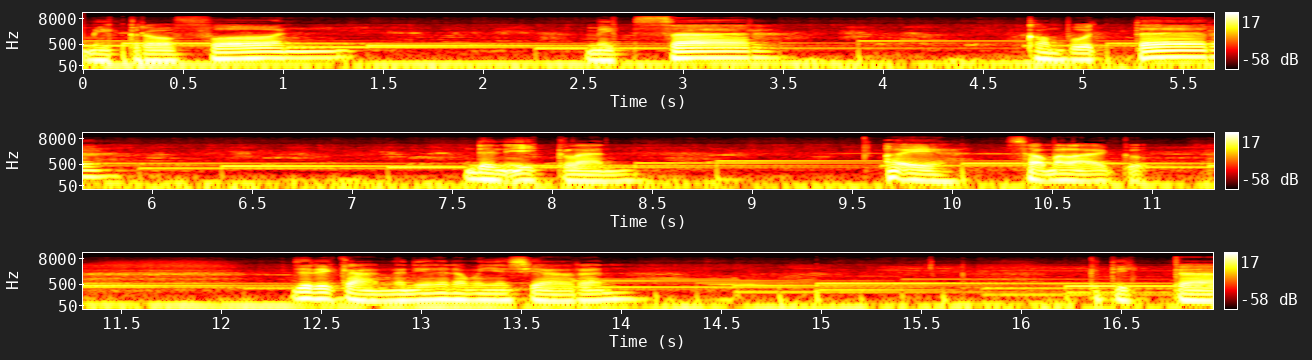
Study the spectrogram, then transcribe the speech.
mikrofon, mixer, komputer, dan iklan. Oh iya, sama lagu. Jadi kangen ya namanya siaran. Ketika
